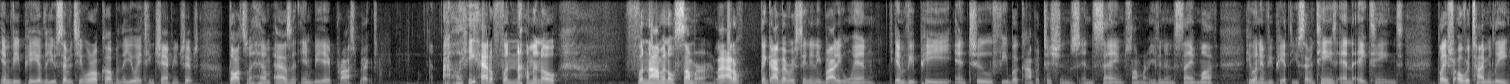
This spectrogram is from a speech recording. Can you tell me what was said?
MVP of the U17 World Cup and the U18 Championships. Thoughts on him as an NBA prospect? he had a phenomenal, phenomenal summer. Like, I don't think I've ever seen anybody win MVP in two FIBA competitions in the same summer, even in the same month. He won MVP at the U17s and the 18s. Plays for Overtime Elite.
